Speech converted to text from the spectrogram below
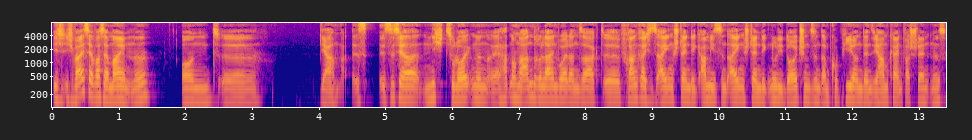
ich, ich weiß ja, was er meint, ne? Und äh, ja, es, es ist ja nicht zu leugnen. Er hat noch eine andere Line, wo er dann sagt, äh, Frankreich ist eigenständig, Amis sind eigenständig, nur die Deutschen sind am Kopieren, denn sie haben kein Verständnis.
